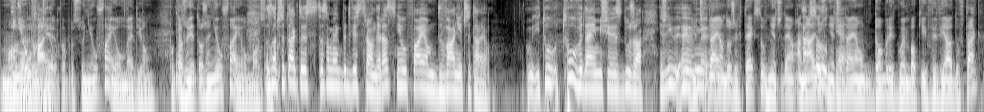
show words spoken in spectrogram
może nie ludzie ufają. po prostu nie ufają mediom. Pokazuje to, że nie ufają mocno. To znaczy tak, to, jest, to są jakby dwie strony. Raz nie ufają, dwa nie czytają. I tu, tu wydaje mi się jest duża. Jeżeli, e, nie my- czytają dużych tekstów, nie czytają analiz, Absolutnie. nie czytają dobrych, głębokich wywiadów, tak?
